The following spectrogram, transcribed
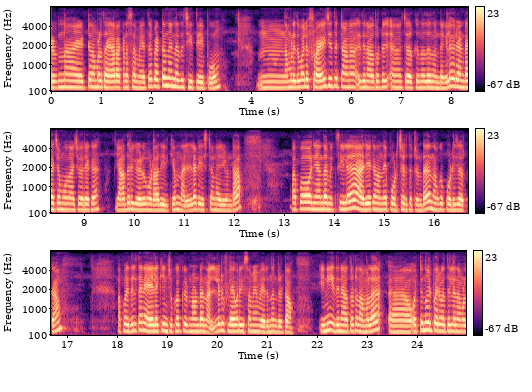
ഇടുന്ന ഇട്ട് നമ്മൾ തയ്യാറാക്കുന്ന സമയത്ത് പെട്ടെന്ന് തന്നെ അത് ചീത്തയായി പോവും. നമ്മളിതുപോലെ ഫ്രൈ ചെയ്തിട്ടാണ് ഇതിനകത്തോട്ട് ചേർക്കുന്നത് എന്നുണ്ടെങ്കിൽ ഒരു രണ്ടാഴ്ച മൂന്നാഴ്ച വരെയൊക്കെ യാതൊരു കേടും കൂടാതെ ഇരിക്കും. നല്ല ടേസ്റ്റാണ് അരിയുണ്ട. അപ്പോൾ ഞാൻ എന്താ മിക്സിയിൽ അരിയൊക്കെ നന്നായി പൊടിച്ചെടുത്തിട്ടുണ്ട്. നമുക്ക് പൊടി ചേർക്കാം. അപ്പോൾ ഇതിൽ തന്നെ ഏലക്കയും ചുക്കൊക്കെ ഇടുന്നതുകൊണ്ട് നല്ലൊരു ഫ്ലേവർ ഈ സമയം വരുന്നുണ്ട് കേട്ടോ ഇനി ഇതിനകത്തോട്ട് നമ്മൾ ഒറ്റനൂൽ പരുവത്തിൽ നമ്മൾ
